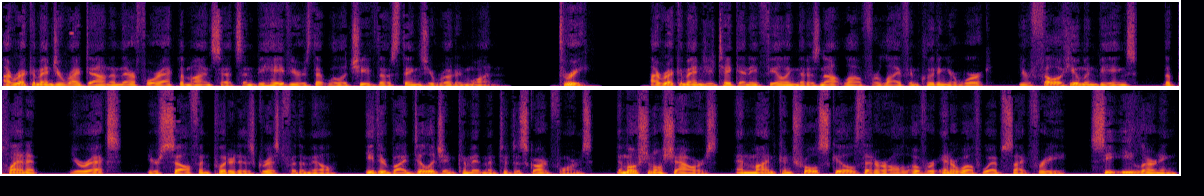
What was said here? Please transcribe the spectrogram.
I recommend you write down and therefore act the mindsets and behaviors that will achieve those things you wrote in 1. 3. I recommend you take any feeling that is not love for life, including your work, your fellow human beings, the planet, your ex, yourself and put it as grist for the mill, either by diligent commitment to discard forms, emotional showers, and mind control skills that are all over InnerWealth website free, CE learning,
